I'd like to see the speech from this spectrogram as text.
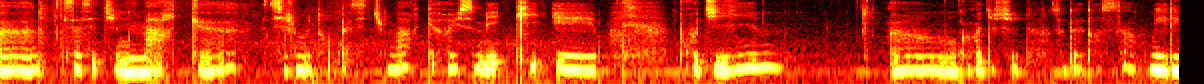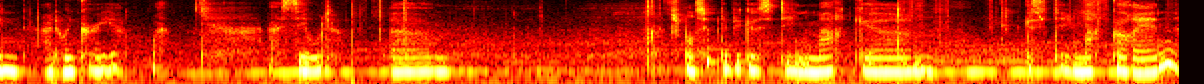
Euh, ça c'est une marque, euh, si je me trompe pas, c'est une marque russe, mais qui est produit euh, en Corée du Sud. Ça doit être ça. Made in, I don't Korea. Ouais. À Séoul. je pensais au début que c'était une marque que c'était une marque coréenne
